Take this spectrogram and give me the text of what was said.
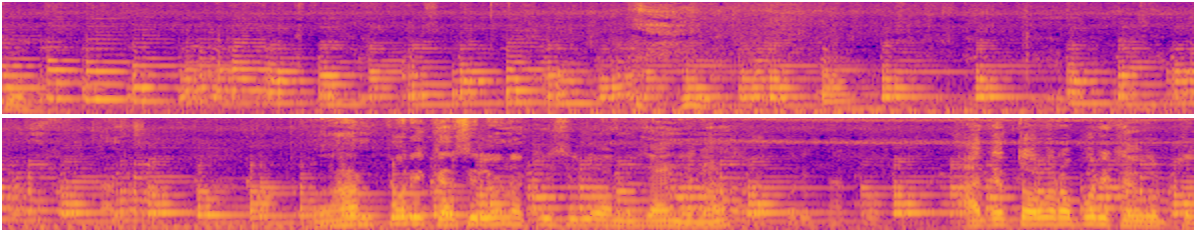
সহ পরীক্ষা ছিল না কি ছিল আমি জানি না। আগে তো ওরা পরীক্ষা করতো।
